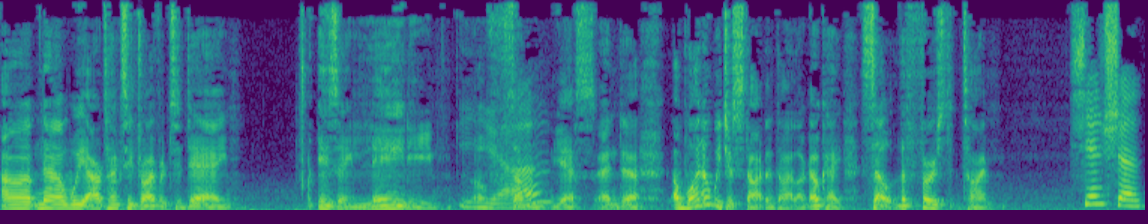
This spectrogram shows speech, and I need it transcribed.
uh, now we our taxi driver today is a lady of Yeah. some yes, and uh, uh, why don't we just start the dialogue? Okay, so the first time. 先生，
